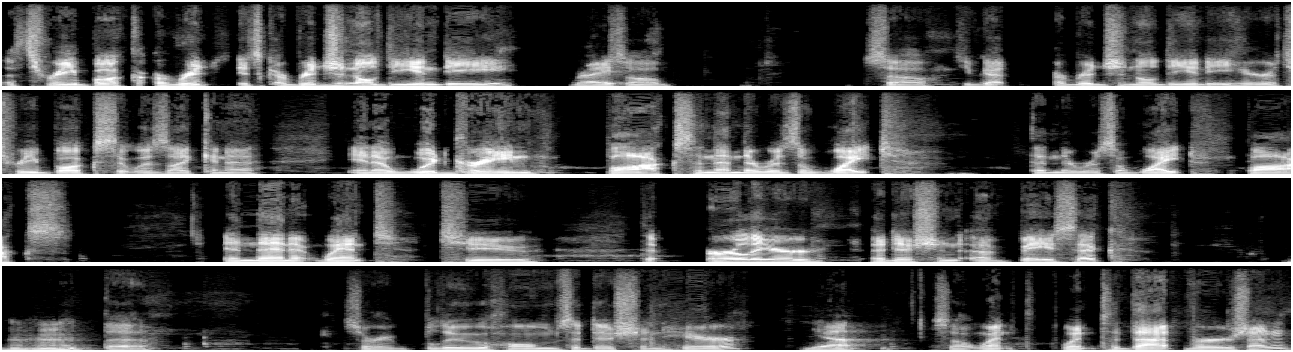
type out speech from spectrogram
the three book. ori- It's original D and D. Right. So, so you've got original D and D here, three books. It was like in a in a wood grain box, and then there was a white, then there was a white box, and then it went to the earlier edition of Basic, mm-hmm. the sorry Blue Holmes edition here. Yep. So it went went to that version,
